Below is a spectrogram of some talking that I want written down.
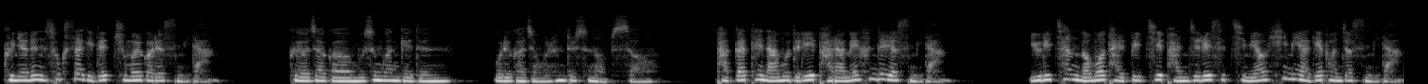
그녀는 속삭이듯 중얼거렸습니다. 그 여자가 무슨 관계든 우리 가정을 흔들 순 없어. 바깥의 나무들이 바람에 흔들렸습니다. 유리창 너머 달빛이 반지를 스치며 희미하게 번졌습니다.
